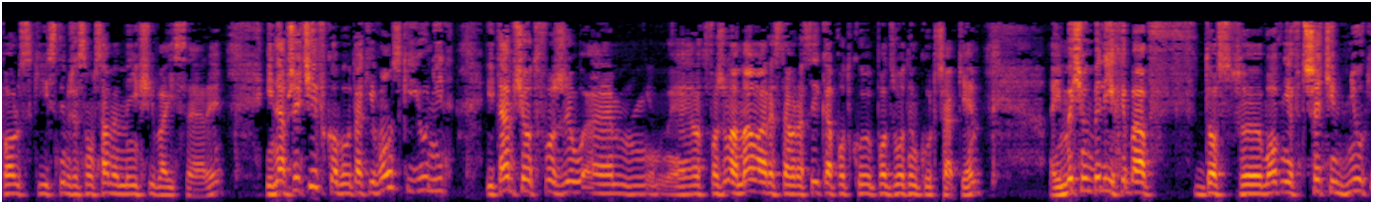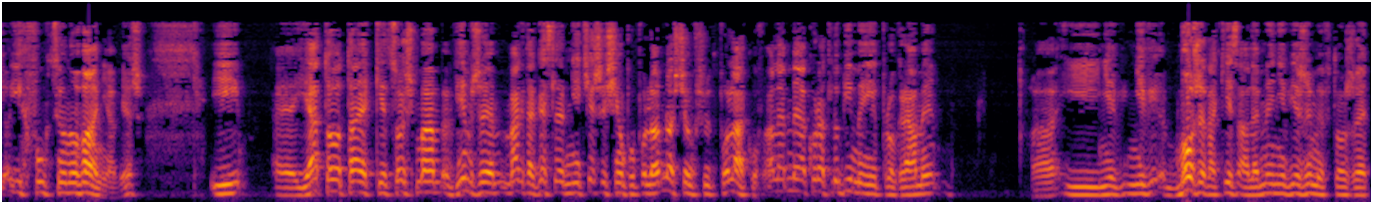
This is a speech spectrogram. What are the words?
polski z tym, że są same mięsiwa i sery. I naprzeciwko był taki wąski unit i tam się otworzył, e, otworzyła mała restauracyjka pod, pod Złotym Kurczakiem. I myśmy byli chyba w, dosłownie w trzecim dniu ich funkcjonowania, wiesz. I e, ja to takie coś mam, wiem, że Magda Gessler nie cieszy się popularnością wśród Polaków, ale my akurat lubimy jej programy i nie, nie, może tak jest, ale my nie wierzymy w to, że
